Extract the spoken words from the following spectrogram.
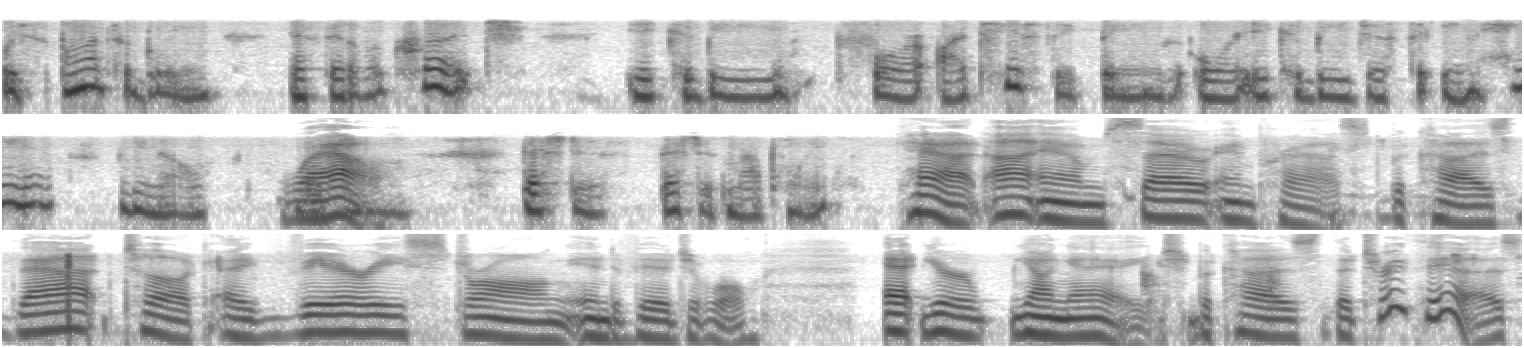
responsibly instead of a crutch. It could be for artistic things or it could be just to enhance, you know. Wow. But, um, that's just that's just my point. Kat, I am so impressed because that took a very strong individual at your young age. Because the truth is,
